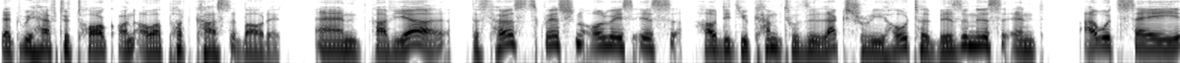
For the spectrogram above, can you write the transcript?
that we have to talk on our podcast about it. And Javier, the first question always is how did you come to the luxury hotel business? And I would say,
